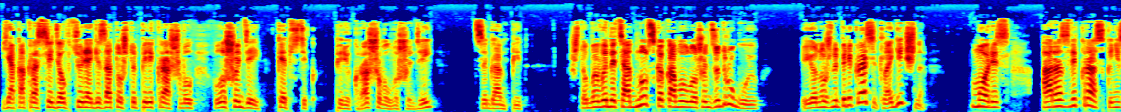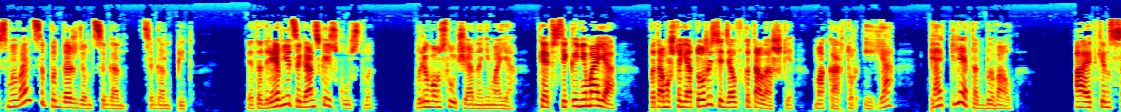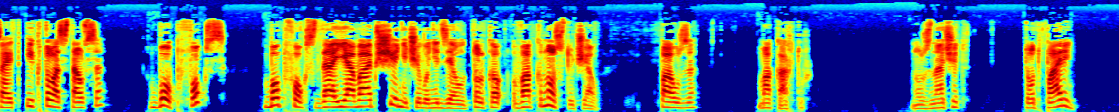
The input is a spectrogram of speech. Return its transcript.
Я как раз сидел в тюряге за то, что перекрашивал лошадей. Кепстик, перекрашивал лошадей? Цыган Пит, чтобы выдать одну скаковую лошадь за другую. Ее нужно перекрасить, логично. Морис, а разве краска не смывается под дождем цыган? Цыган Пит. Это древнее цыганское искусство. В любом случае она не моя. Кепстик и не моя, потому что я тоже сидел в каталажке. МакАртур и я пять лет отбывал. Айткинсайд. И кто остался? Боб Фокс? Боб Фокс. Да я вообще ничего не делал, только в окно стучал. Пауза. МакАртур. Ну, значит, тот парень?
